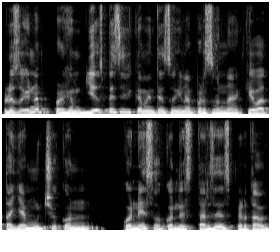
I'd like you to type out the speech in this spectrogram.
pero soy una, por ejemplo, yo específicamente soy una persona que batalla mucho con, con eso, con estarse despertado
